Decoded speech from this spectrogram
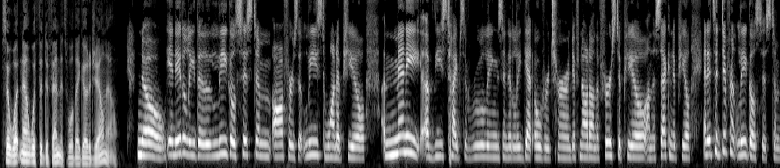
So, what now with the defendants? Will they go to jail now? No. In Italy, the legal system offers at least one appeal. Uh, many of these types of rulings in Italy get overturned, if not on the first appeal, on the second appeal. And it's a different legal system.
